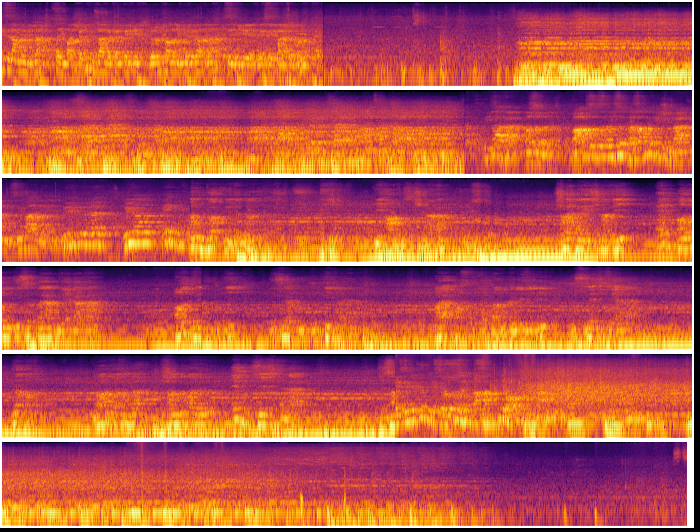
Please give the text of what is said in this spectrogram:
İstirham edeceğim Sayın Başkanım. Güzel ve kaliteli bir görüntü alabilmeleri adına sevgili meslektaşlarımın.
